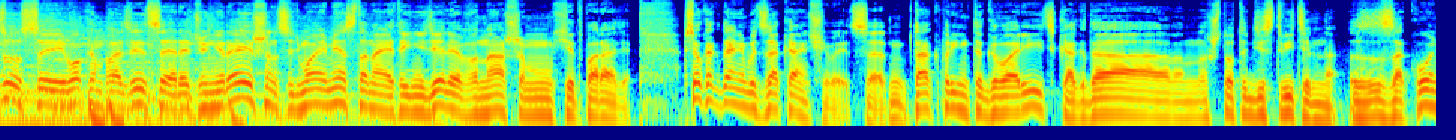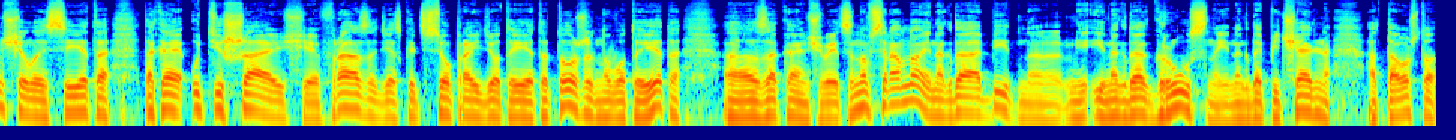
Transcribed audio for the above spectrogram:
Джизус и его композиция Regeneration. Седьмое место на этой неделе в нашем хит-параде. Все когда-нибудь заканчивается. Так принято говорить, когда что-то действительно закончилось. И это такая утешающая фраза, дескать, все пройдет и это тоже, но вот и это э, заканчивается. Но все равно иногда обидно, иногда грустно, иногда печально от того, что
